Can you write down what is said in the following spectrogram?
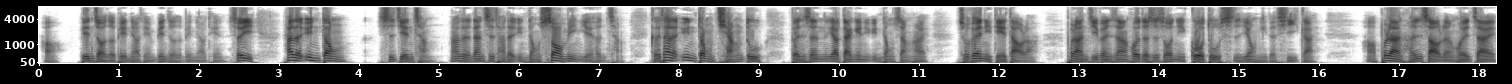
好，边走着边聊天，边走着边聊天，所以它的运动时间长。它的，但是它的运动寿命也很长，可是它的运动强度本身要带给你运动伤害，除非你跌倒了，不然基本上或者是说你过度使用你的膝盖，好，不然很少人会在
